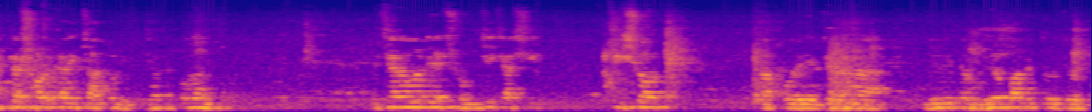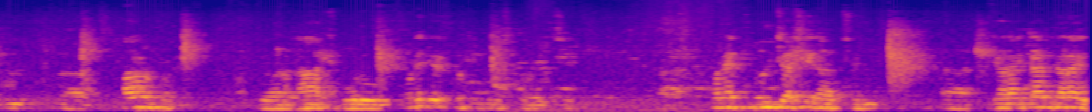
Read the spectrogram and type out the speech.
একটা সরকারি চাকরি যাতে প্রদান করে। এছাড়া আমাদের সবজি চাষি কৃষক তারপরে যারা বিভিন্ন গৃহপালিত জন্তু পালন করে যেমন হাঁস গরু অনেকের ক্ষতিগ্রস্ত হয়েছে। অনেক ফুল চাষিরা আছেন যারা এটার দ্বারাই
